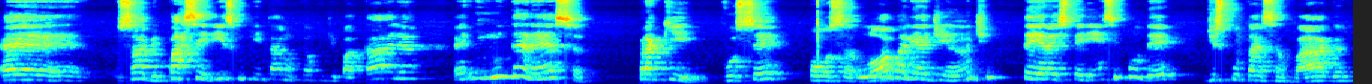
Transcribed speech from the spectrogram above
é, sabe, parcerias com quem está no campo de batalha, é, não interessa, para que você possa logo ali adiante ter a experiência e poder disputar essa vaga,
